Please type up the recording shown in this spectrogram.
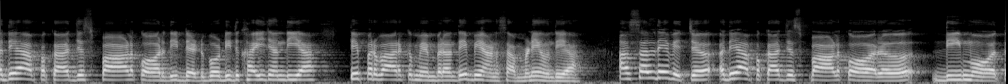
ਅਧਿਆਪਕਾ ਜਸਪਾਲ ਕੌਰ ਦੀ ਡੈੱਡ ਬੋਡੀ ਦਿਖਾਈ ਜਾਂਦੀ ਆ ਤੇ ਪਰਿਵਾਰਕ ਮੈਂਬਰਾਂ ਦੇ ਬਿਆਨ ਸਾਹਮਣੇ ਆਉਂਦੇ ਆ। ਅਸਲ ਦੇ ਵਿੱਚ ਅਧਿਆਪਕਾ ਜਸਪਾਲ ਕੌਰ ਦੀ ਮੌਤ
